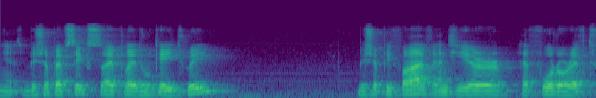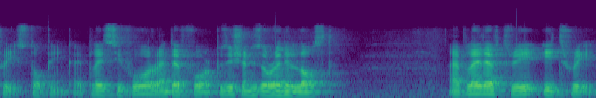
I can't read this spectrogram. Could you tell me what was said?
Yes, bishop f6 I played rook a3. Bishop e5 and here f4 or f3, stopping. I played c4 and f4. Position is already lost. I played f3, e3.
